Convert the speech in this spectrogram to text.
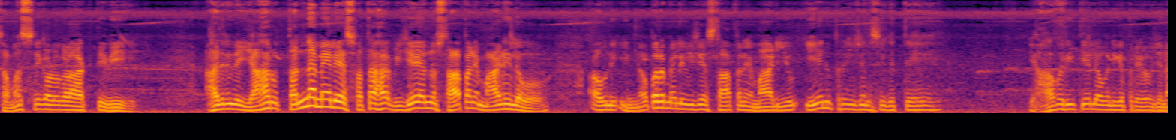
ಸಮಸ್ಯೆಗಳೊಳಗಾಗ್ತೀವಿ ಆದ್ದರಿಂದ ಯಾರು ತನ್ನ ಮೇಲೆ ಸ್ವತಃ ವಿಜಯವನ್ನು ಸ್ಥಾಪನೆ ಮಾಡಿಲ್ಲವೋ, ಅವನು ಇನ್ನೊಬ್ಬರ ಮೇಲೆ ವಿಜಯ ಸ್ಥಾಪನೆ ಮಾಡಿಯೂ ಏನು ಪ್ರಯೋಜನ ಸಿಗುತ್ತೆ? ಯಾವ ರೀತಿಯಲ್ಲಿ ಅವನಿಗೆ ಪ್ರಯೋಜನ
